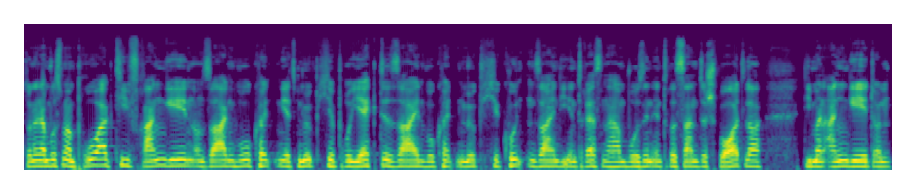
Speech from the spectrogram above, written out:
sondern da muss man proaktiv rangehen und sagen, wo könnten jetzt mögliche Projekte sein, wo könnten mögliche Kunden sein, die Interessen haben, wo sind interessante Sportler, die man angeht. Und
